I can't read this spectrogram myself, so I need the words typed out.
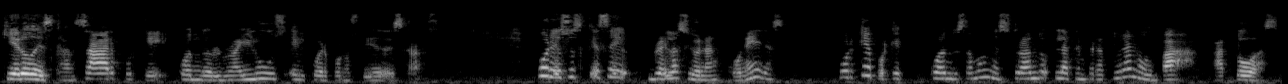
Quiero descansar porque cuando no hay luz el cuerpo nos pide descanso. Por eso es que se relacionan con ellas. ¿Por qué? Porque cuando estamos menstruando la temperatura nos baja a todas.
